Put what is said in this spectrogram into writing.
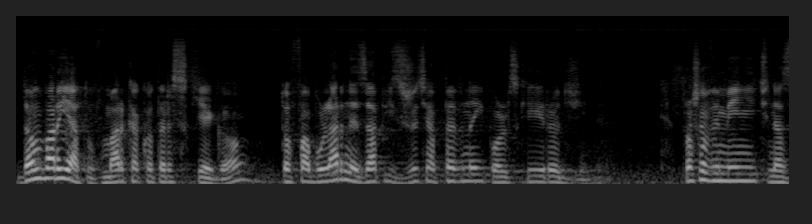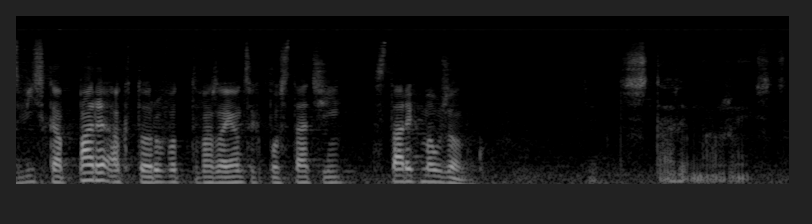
Dom wariatów Marka Koterskiego to fabularny zapis życia pewnej polskiej rodziny. Proszę wymienić nazwiska pary aktorów odtwarzających postaci starych małżonków. Stare małżeństwo.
